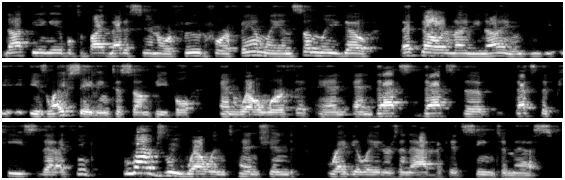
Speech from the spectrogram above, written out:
not being able to buy medicine or food for a family and suddenly you go that dollar 99 is life-saving to some people and well worth it. And and that's that's the that's the piece that i think largely well-intentioned regulators and advocates seem to miss.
